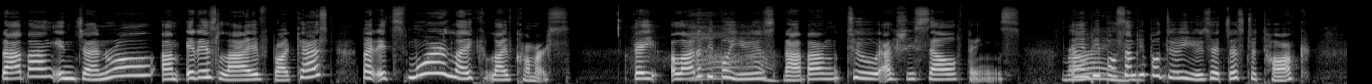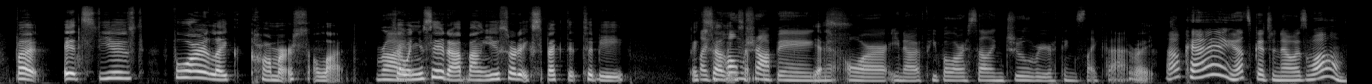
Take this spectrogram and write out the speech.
라방 in general, um, it is live broadcast, but it's more like live commerce. They a lot of people use 라방 to actually sell things. I mean, people some people do use it just to talk, but it's used for like commerce a lot. Right. So when you say 라방, you sort of expect it to be like, like home something. shopping Yes. or you know if people are selling jewelry or things like that Right. okay that's good to know as well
